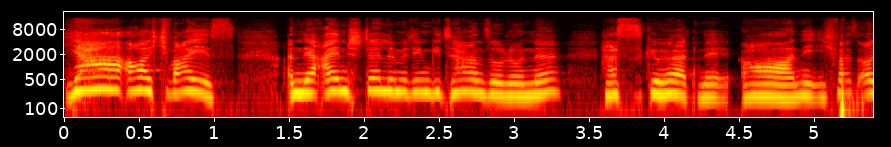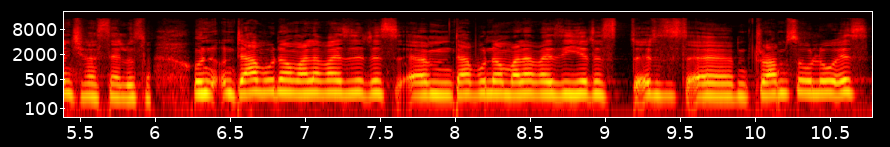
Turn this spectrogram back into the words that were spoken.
Ja, oh, ich weiß. An der einen Stelle mit dem Gitarrensolo, ne? Hast du es gehört, ne? Oh, nee, ich weiß auch nicht, was da los war. Und, und da, wo normalerweise das, ähm, da, wo normalerweise hier das, das ähm, Drum-Solo ist,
